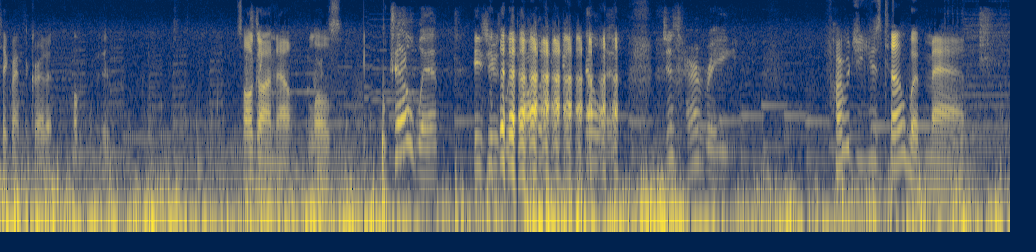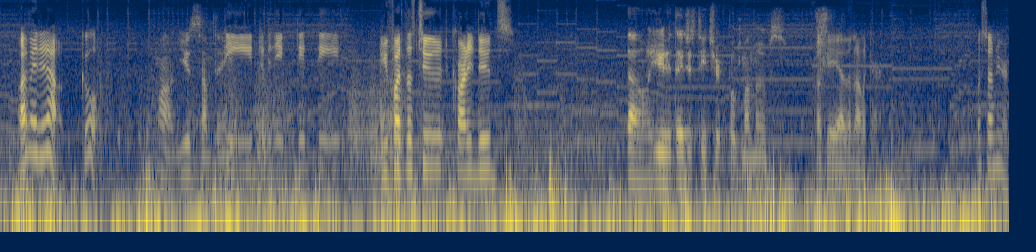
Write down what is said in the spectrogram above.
Take back the credit. Oh, It's all gone now, lulz. Tail whip. He's using tail whip. Just hurry. Why would you use tail whip, man? Oh, I made it out. Cool. Come on, use something. Dee, dee, dee, dee, dee. You fight those two karate dudes? No, you. They just teach your Pokemon moves. Okay, yeah, then I don't care. What's down here?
